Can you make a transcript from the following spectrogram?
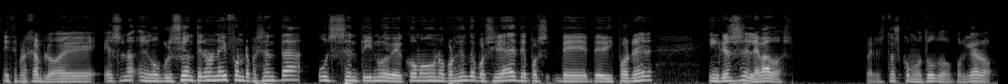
dice por ejemplo, eh, en conclusión, tener un iPhone representa un 69,1% de posibilidades de, de, disponer ingresos elevados. Pero esto es como todo, porque claro,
